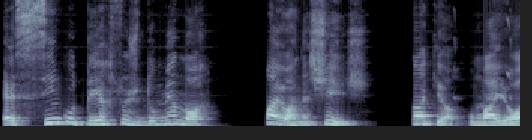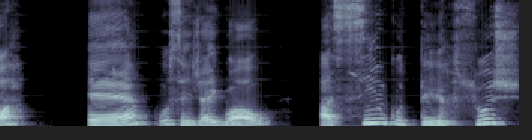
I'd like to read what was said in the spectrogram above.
é 5 terços do menor. Maior não é x? Então, aqui, ó, o maior é, ou seja, é igual a 5 terços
